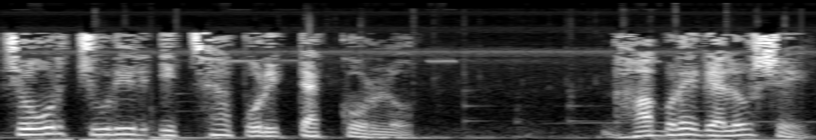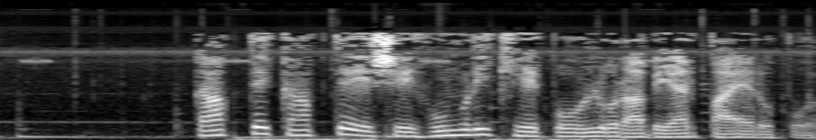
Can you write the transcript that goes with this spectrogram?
চোর চুরির ইচ্ছা পরিত্যাগ করল। ঘাবড়ে গেল সে। কাঁপতে কাঁপতে এসে হুমড়ি খেয়ে পড়ল রাবেয়ার পায়ের ওপর।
